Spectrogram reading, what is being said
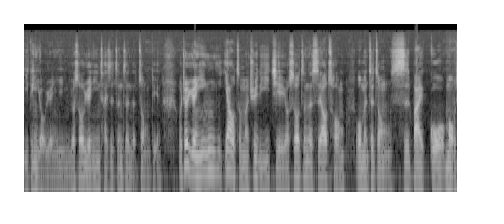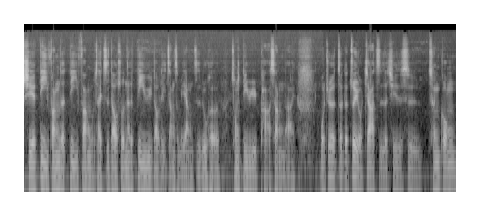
一定有原因，有时候原因才是真正的重点。我觉得原因要怎么去理解，有时候真的是要从我们这种失败过某些地方的地方，我才知道说那个地狱到底长什么样子，如何从地狱爬上来。我觉得这个最有价值的其实是成功，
